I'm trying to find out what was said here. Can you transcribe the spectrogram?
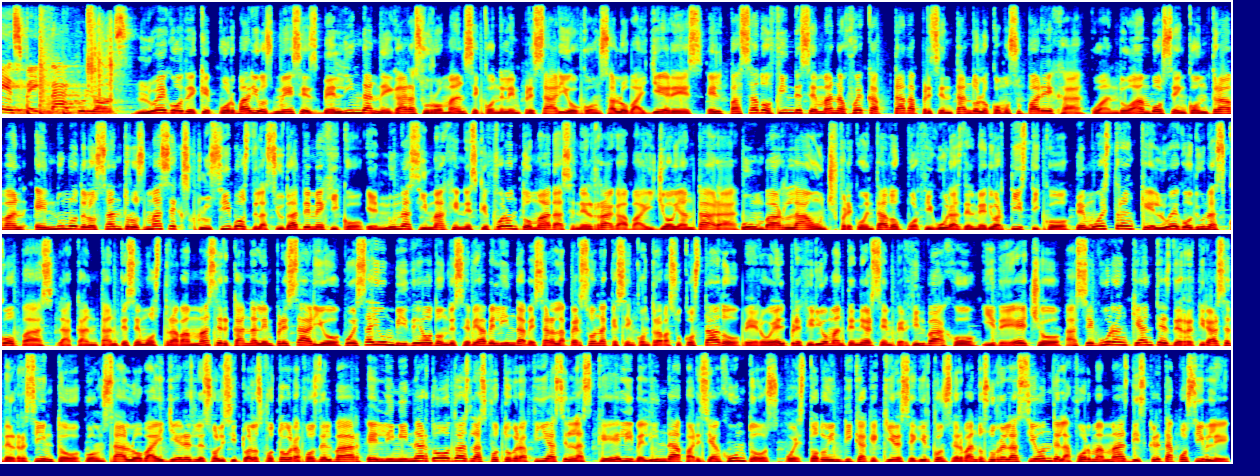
Espectáculos. Luego de que por varios meses Belinda negara su romance con el empresario Gonzalo Balleres, el pasado fin de semana fue captada presentándolo como su pareja cuando ambos se encontraban en uno de los antros más exclusivos de la Ciudad de México. En unas imágenes que fueron tomadas en el Raga by Joy Antara, un bar lounge frecuentado por figuras del medio artístico, demuestran que luego de unas copas, la cantante se mostraba más cercana al empresario, pues hay un video donde se ve a Belinda besar a la persona que se encontraba a su costado, pero él prefirió mantenerse en perfil bajo y de hecho aseguran que antes de retirarse del recinto, Gonzalo Bayeres le solicitó a los fotógrafos del bar eliminar todas las fotografías en las que él y Belinda aparecían juntos, pues todo indica que quiere seguir conservando su relación de la forma más discreta posible.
